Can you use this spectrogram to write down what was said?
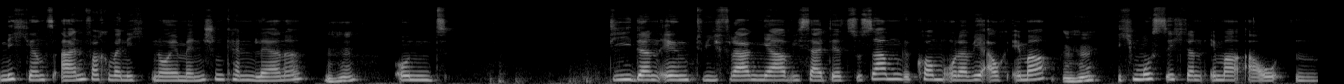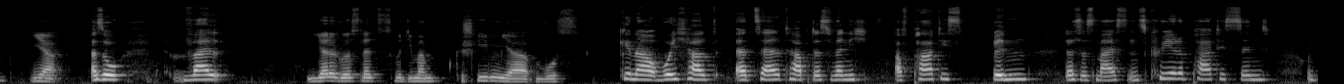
nicht ganz einfach, wenn ich neue Menschen kennenlerne und die dann irgendwie fragen, ja, wie seid ihr zusammengekommen oder wie auch immer. Ich muss dich dann immer outen. Ja. Also, weil Ja, du hast letztens mit jemandem geschrieben, ja, wo es. Genau, wo ich halt erzählt habe, dass wenn ich auf Partys bin, dass es meistens queere Partys sind und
